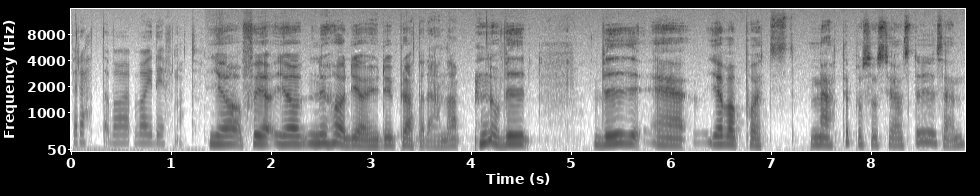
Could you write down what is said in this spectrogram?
Berätta, vad, vad är det för något? Ja, för jag, jag, nu hörde jag hur du pratade Anna. Och vi, vi, eh, jag var på ett möte på Socialstyrelsen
